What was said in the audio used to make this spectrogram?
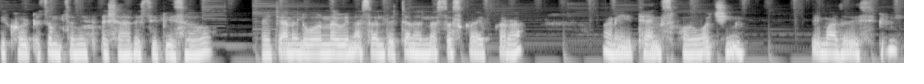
तिखट चमचमीत अशा रेसिपीसह आणि चॅनलवर नवीन असाल तर चॅनलला सबस्क्राईब करा. आणि थँक्स फॉर वॉचिंग ते माझं रेसिपी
